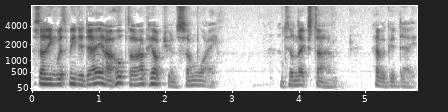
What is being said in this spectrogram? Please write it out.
studying with me today, and I hope that I've helped you in some way. Until next time, have a good day.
